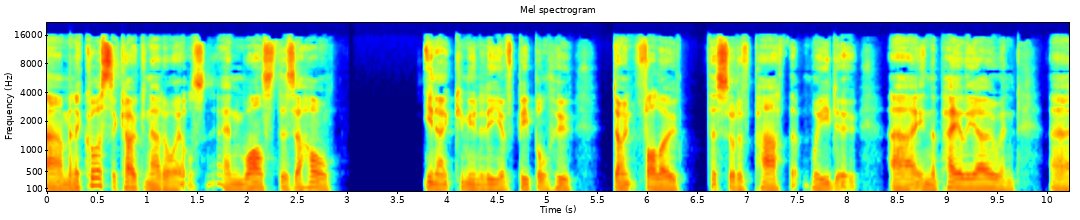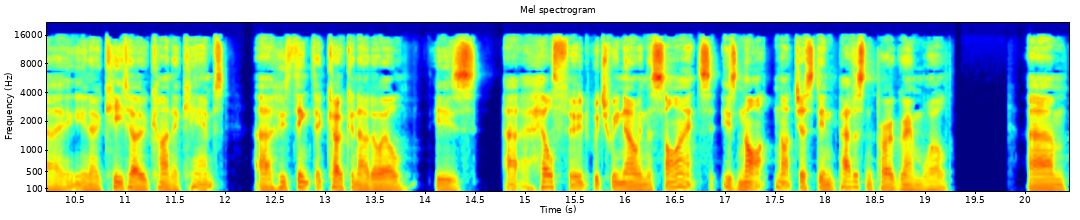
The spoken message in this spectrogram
um, and of course the coconut oils. And whilst there's a whole you know community of people who don't follow the sort of path that we do uh, in the paleo and uh, you know keto kind of camps, uh, who think that coconut oil is a health food, which we know in the science is not, not just in Paddison program world. Um,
